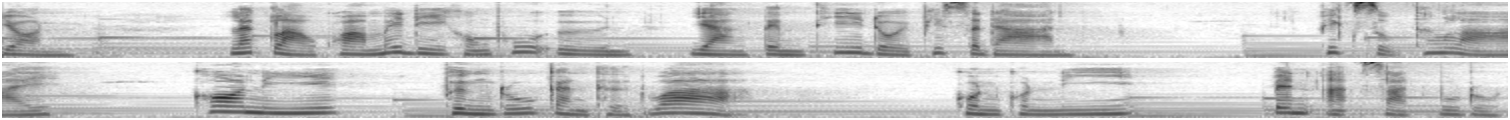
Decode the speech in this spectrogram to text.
หย่อน และกล่าวความไม่ดีของผู้อื่นอย่างเต็มที่โดยพิสดาร ภิกษุทั้งหลาย ข้อนี้พึงรู้กันเถิดว่า คนคนนี้เป็นอสัตว์บุรุษ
